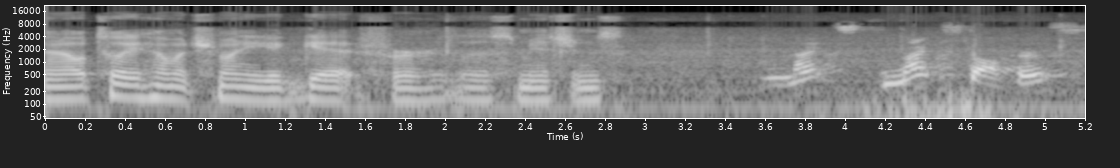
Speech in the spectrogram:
And I'll tell you how much money you get for those missions. Night, night stalkers.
